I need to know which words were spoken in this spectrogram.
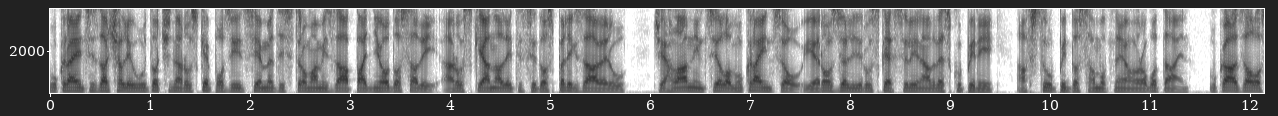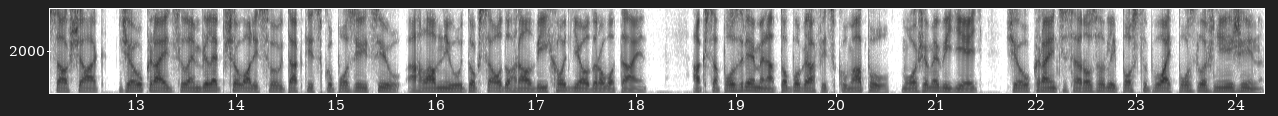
Ukrajinci začali útočiť na ruské pozície medzi stromami západne od osady a ruskí analytici dospeli k záveru, že hlavným cieľom Ukrajincov je rozdeliť ruské sily na dve skupiny a vstúpiť do samotného Robotajn. Ukázalo sa však, že Ukrajinci len vylepšovali svoju taktickú pozíciu a hlavný útok sa odohral východne od Robotajn. Ak sa pozrieme na topografickú mapu, môžeme vidieť, že Ukrajinci sa rozhodli postupovať pozdĺž nížin.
